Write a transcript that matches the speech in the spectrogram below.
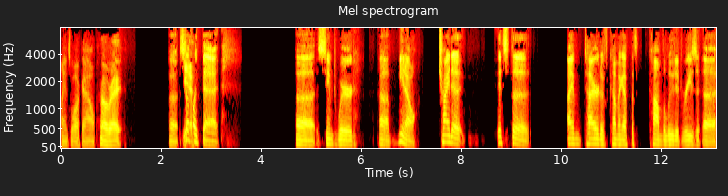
planeswalk out. Oh, right. Uh, stuff Yeah. like that uh, seemed weird. Uh, you know, trying to. It's the. I'm tired of coming up with convoluted reason, uh,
